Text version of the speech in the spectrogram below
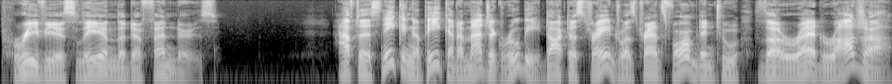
Previously in the Defenders. After sneaking a peek at a magic ruby, Doctor Strange was transformed into the Red Raja,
